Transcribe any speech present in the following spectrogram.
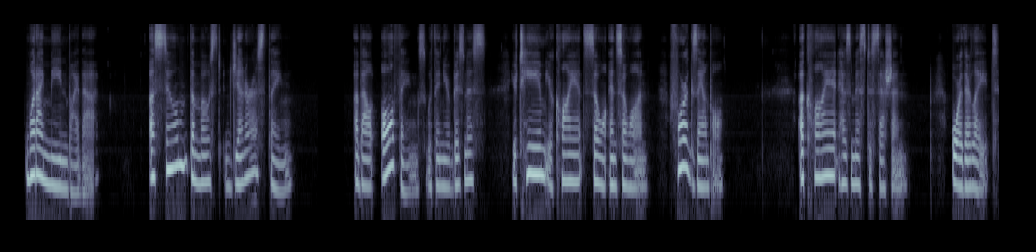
What I mean by that, assume the most generous thing about all things within your business, your team, your clients, so on and so on. For example, a client has missed a session or they're late.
